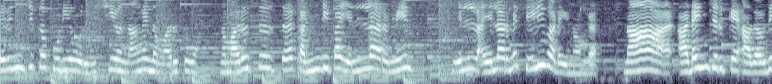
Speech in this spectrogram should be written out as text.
தெரிஞ்சிக்கக்கூடிய ஒரு விஷயம் தாங்க இந்த மருத்துவம். இந்த மருத்துவத்தை கண்டிப்பாக எல்லாருமே எல்லா எல்லாருமே தெளிவடையணுங்க. நான் அடைஞ்சிருக்கேன். அதாவது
